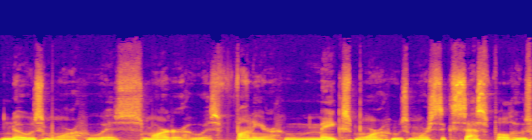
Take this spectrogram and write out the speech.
knows more, who is smarter, who is funnier, who makes more, who's more successful, who's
